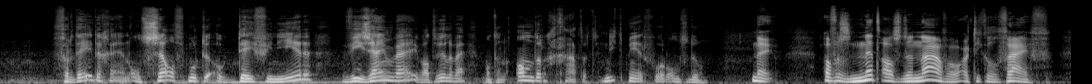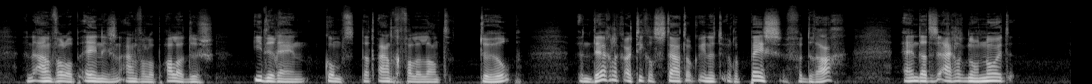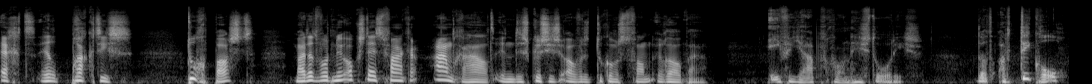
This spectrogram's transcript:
verdedigen en onszelf moeten ook definiëren. Wie zijn wij, wat willen wij? Want een ander gaat het niet meer voor ons doen. Nee, overigens net als de NAVO, artikel 5. Een aanval op één is een aanval op alle, dus iedereen komt dat aangevallen land te hulp. Een dergelijk artikel staat ook in het Europees verdrag. En dat is eigenlijk nog nooit echt heel praktisch toegepast. Maar dat wordt nu ook steeds vaker aangehaald in discussies over de toekomst van Europa. Even Jaap, gewoon historisch. Dat artikel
